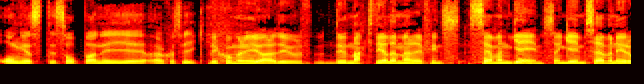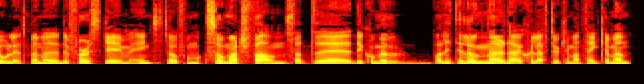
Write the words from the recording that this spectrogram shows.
ångestsoppan i eh, Örnsköldsvik. Det kommer den göra. Det är, det är nackdelen med att det finns seven games. En game seven är roligt men eh, the first game ain't so, so much fun. Så att eh, det kommer vara lite lugnare där Skellefteå kan man tänka. Men,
